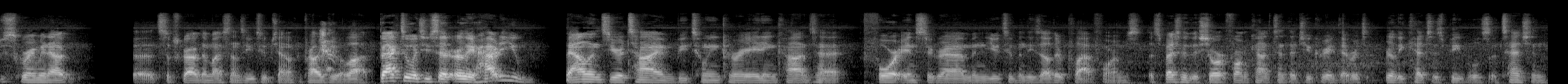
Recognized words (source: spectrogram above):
screaming out uh, subscribe to my son's YouTube channel could probably do a lot. Back to what you said earlier, how do you balance your time between creating content for Instagram and YouTube and these other platforms, especially the short form content that you create that really catches people's attention,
